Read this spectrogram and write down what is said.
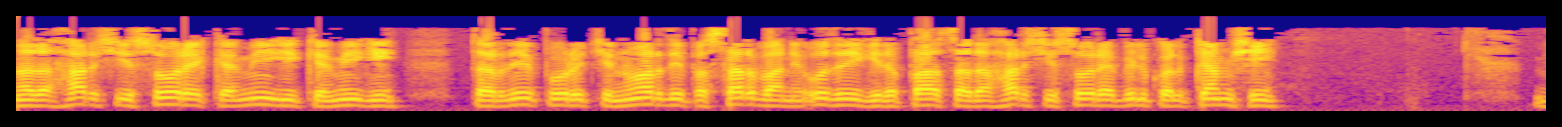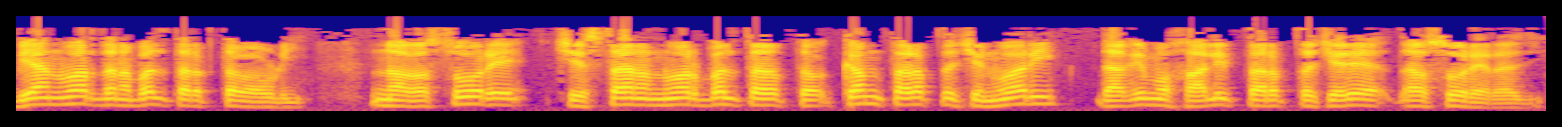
نه د هر شي سوره کمیږي کمیږي تر دې پورې چې نور دې په سر باندې ودرېږي د پاسه د هر شي سوره بالکل کم شي بیا نور دنه بل طرف ته وړي نو هغه سورې چې ستانه نور بل طرف ته کم طرف ته چې نوري دغه مخالف طرف ته چیرې دا سورې راځي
